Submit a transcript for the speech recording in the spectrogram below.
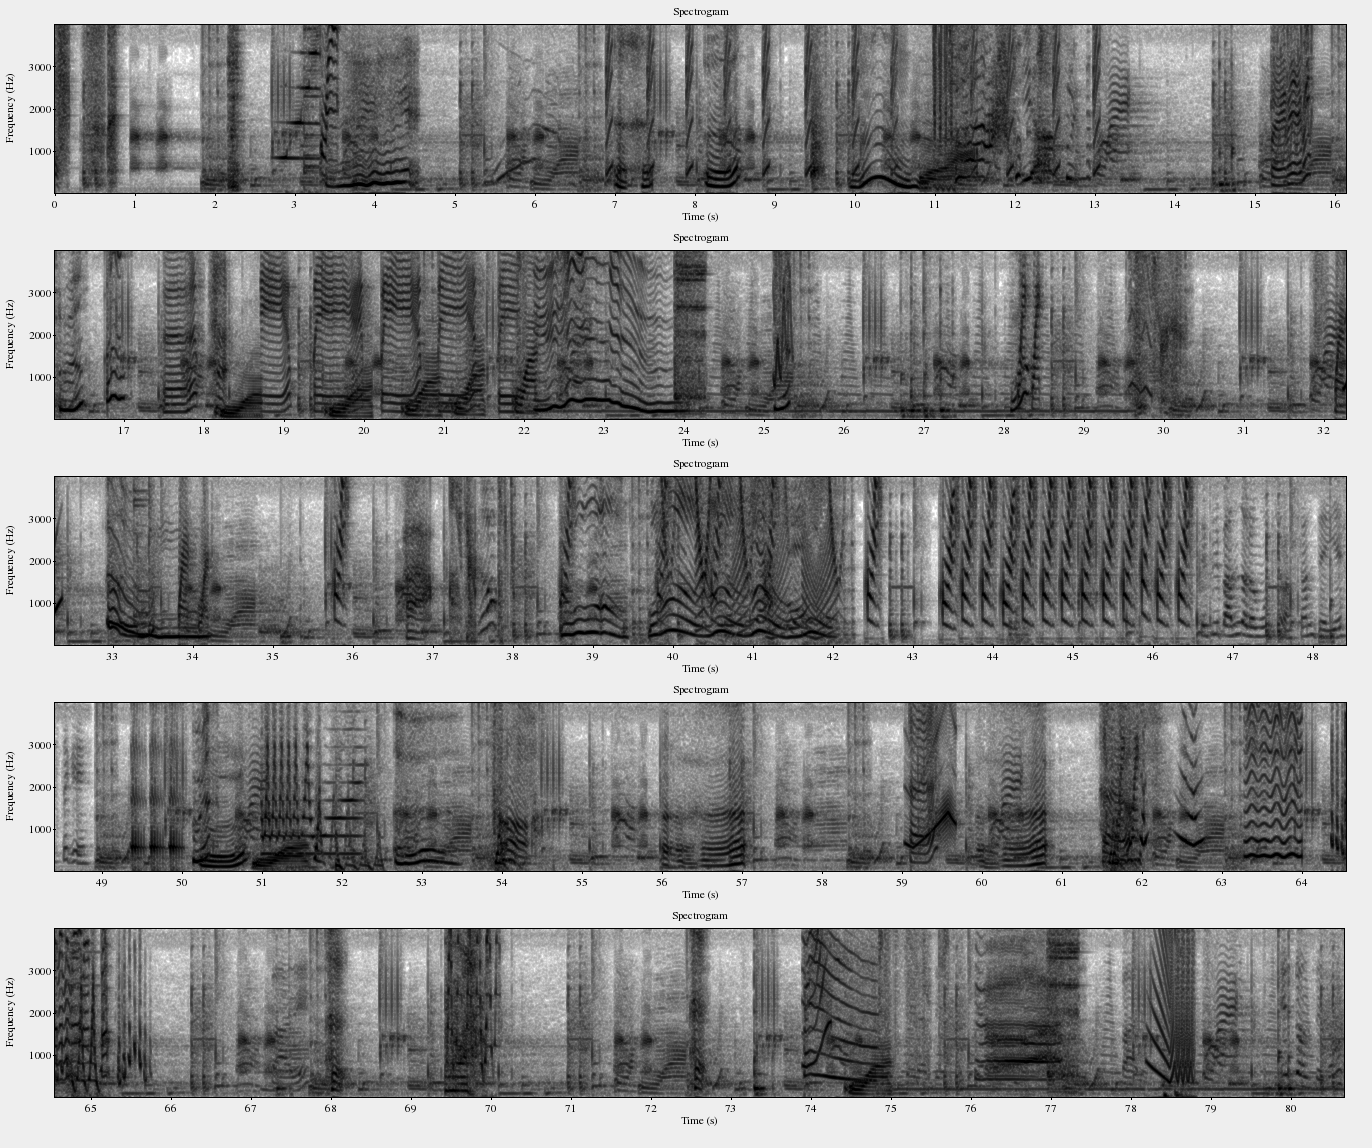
Quack quack Estoy flipándolo mucho, bastante. ¿Y este qué? ¿Eh? ¿Eh? Oh. ¿Eh? Hả? Hả?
